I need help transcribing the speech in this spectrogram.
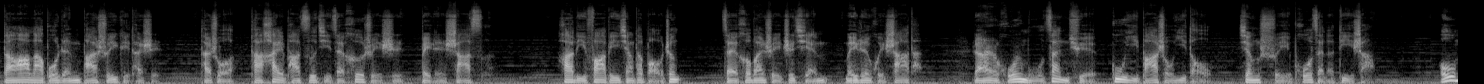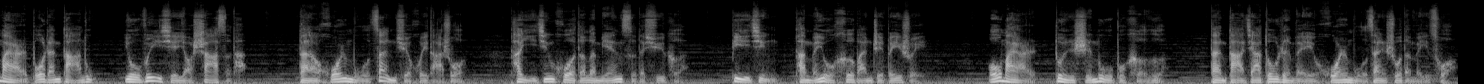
当阿拉伯人把水给他时，他说他害怕自己在喝水时被人杀死。哈里发便向他保证，在喝完水之前没人会杀他。然而霍尔姆赞却故意把手一抖，将水泼在了地上。欧迈尔勃然大怒，又威胁要杀死他，但霍尔姆赞却回答说他已经获得了免死的许可。毕竟他没有喝完这杯水，欧迈尔顿时怒不可遏。但大家都认为胡尔姆赞说的没错。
